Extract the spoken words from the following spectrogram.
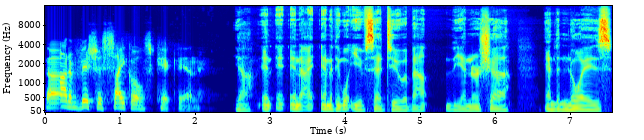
a lot of vicious cycles kicked in. Yeah, and and I and I think what you've said too about the inertia and the noise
